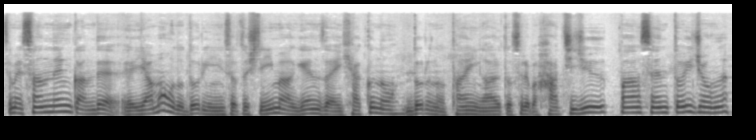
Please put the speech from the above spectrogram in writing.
つまり3年間で山ほどドル印刷して今現在100のドルの単位があるとすれば80%以上が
